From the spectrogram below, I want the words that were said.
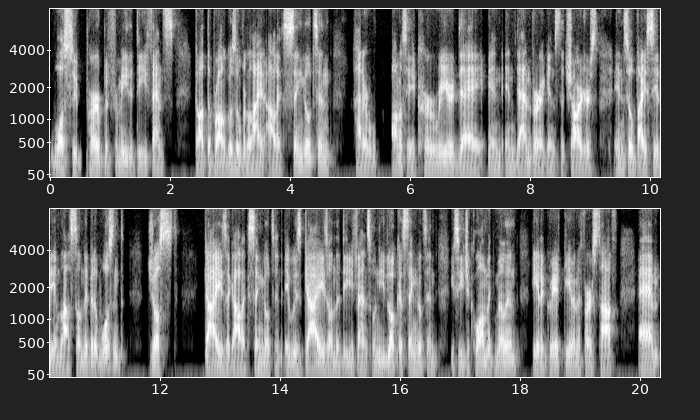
was superb. But for me, the defense got the Broncos over the line. Alex Singleton had a honestly a career day in in Denver against the Chargers in SoFi Stadium last Sunday. But it wasn't just guys like Alex Singleton. It was guys on the defense. When you look at Singleton, you see Ja'Quan McMillian. He had a great game in the first half. Um,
